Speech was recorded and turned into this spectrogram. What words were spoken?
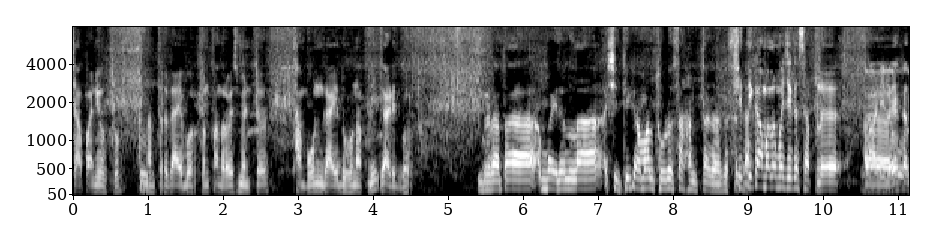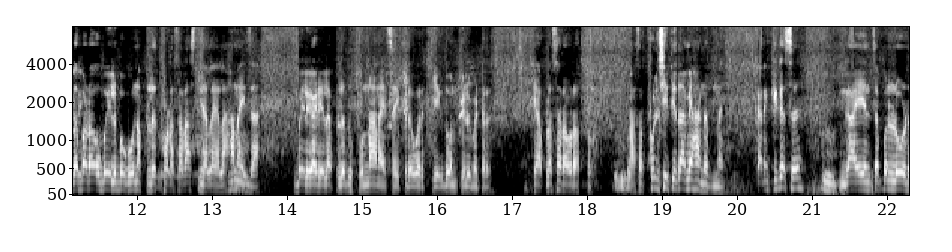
चहा पाणी होतो. आणि नंतर गाय भरतो आणि पंधरा वीस मिनिटं थांबवून गाय धुवून आपली गाडीत भरतो. बरं आता बैलांना शेती कामाला थोडंसं हाणता का? कसं शेती कामाला म्हणजे कसं आपलं अं, एखादा बडाव बैल बघून आपलं थोडासा रासण्याला ह्याला हाणायचा. बैलगाडीला आपलं धुपून आणायचं इकडे वरती एक दोन किलोमीटर. हे आपला सराव राहतो. असा फुल शेतीत आम्ही हाणत नाही. कारण की कसं गायांचा पण लोड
